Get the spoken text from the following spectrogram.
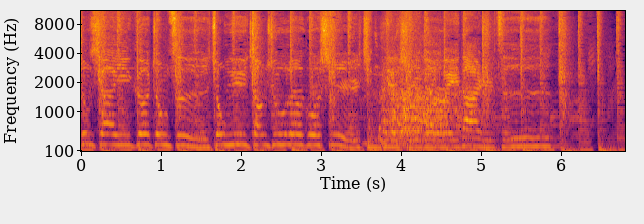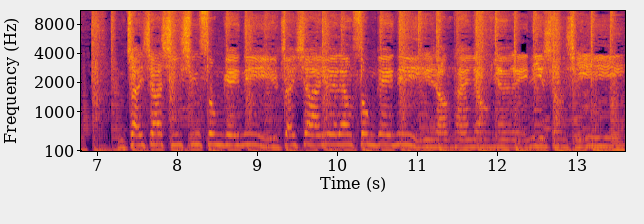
种下一个种子，终于长出了果实。今天是个伟大日子。摘下星星送给你，摘下月亮送给你，让太阳也为你升起。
